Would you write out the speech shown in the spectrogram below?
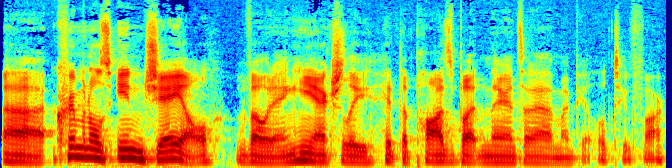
Uh, criminals in jail voting. He actually hit the pause button there and said, ah, "That might be a little too far."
